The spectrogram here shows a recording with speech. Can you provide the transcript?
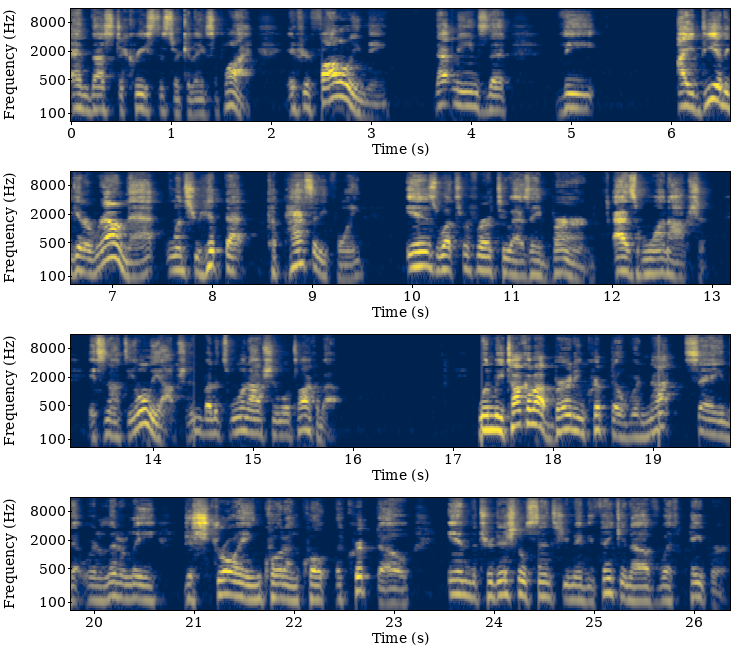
and thus decrease the circulating supply. If you're following me, that means that the idea to get around that, once you hit that capacity point, is what's referred to as a burn, as one option. It's not the only option, but it's one option we'll talk about. when we talk about burning crypto, we're not saying that we're literally destroying, quote unquote, the crypto in the traditional sense you may be thinking of with paper.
